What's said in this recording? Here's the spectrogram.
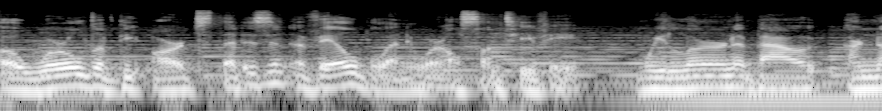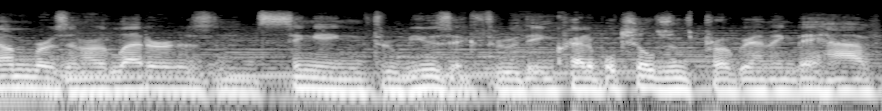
a world of the arts that isn't available anywhere else on TV. We learn about our numbers and our letters and singing through music, through the incredible children's programming they have.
